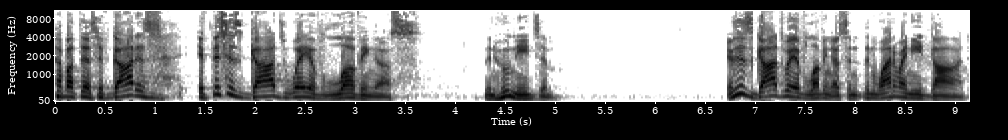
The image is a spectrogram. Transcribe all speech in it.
How about this? If God is, if this is God's way of loving us, then who needs Him? If this is God's way of loving us, then why do I need God?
